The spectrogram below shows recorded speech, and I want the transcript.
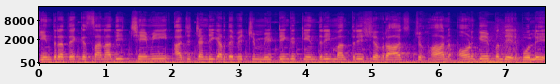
ਕੇਂਦਰ ਅਤੇ ਕਿਸਾਨਾਂ ਦੀ 6ਵੀਂ ਅੱਜ ਚੰਡੀਗੜ੍ਹ ਦੇ ਵਿੱਚ ਮੀਟਿੰਗ। ਕੇਂਦਰੀ ਮੰਤਰੀ ਸ਼ਿਵਰਾਜ ਚੌਹਾਨ ਆਉਣਗੇ ਬੰਦੇਰ ਬੋਲੇ।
